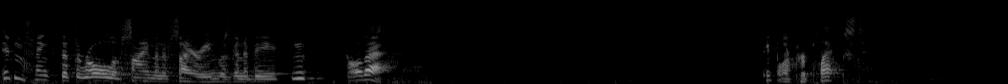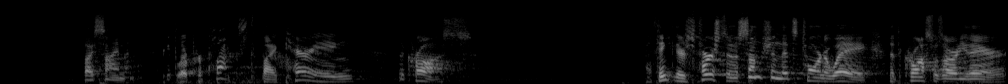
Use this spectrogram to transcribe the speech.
didn't think that the role of Simon of Cyrene was going to be hmm, all that. People are perplexed by Simon. People are perplexed by carrying the cross. I think there's first an assumption that's torn away that the cross was already there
